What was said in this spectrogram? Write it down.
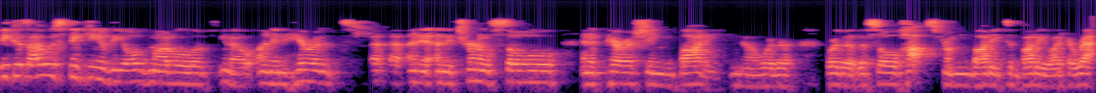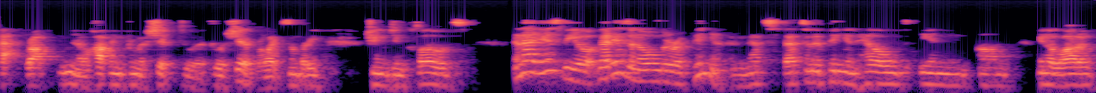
because I was thinking of the old model of, you know, an inherent, uh, an, an, eternal soul and a perishing body, you know, where the, where the, the soul hops from body to body like a rat, you know, hopping from a ship to a, to a ship or like somebody changing clothes. And that is the, that is an older opinion. I mean, that's, that's an opinion held in, um, in a lot of,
